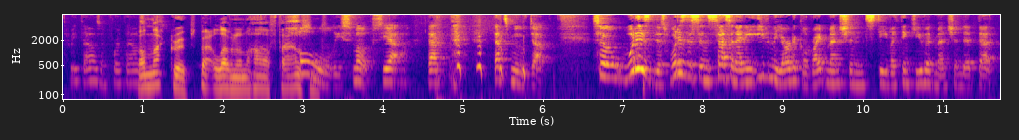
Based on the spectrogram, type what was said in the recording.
3000 4000 on that group it's about 11,500 holy smokes yeah that that's moved up. So what is this? What is this incessant? And even the article right mentioned steve i think you had mentioned it that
